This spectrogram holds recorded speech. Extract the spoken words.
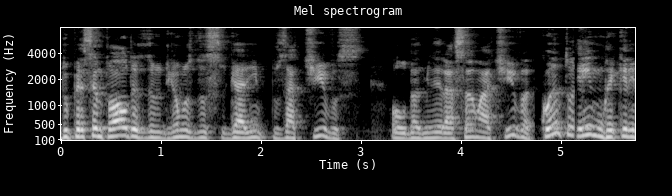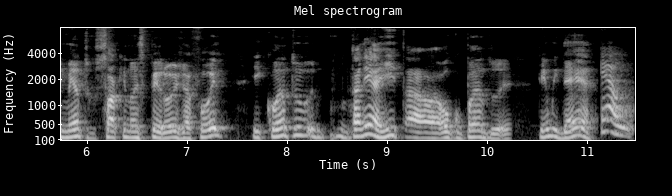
do percentual, digamos, dos garimpos ativos ou da mineração ativa, quanto tem um requerimento só que não esperou e já foi, e quanto não está nem aí, está ocupando. Tem uma ideia? É, o,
